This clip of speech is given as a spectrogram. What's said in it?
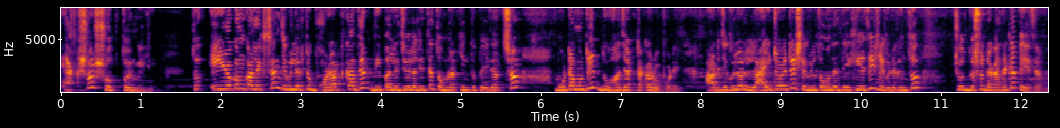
একশো সত্তর মিলি। তো এই রকম কালেকশান যেগুলো একটু ভরাট কাজের দীপালি জুয়েলারিতে তোমরা কিন্তু পেয়ে যাচ্ছ মোটামুটি দু হাজার টাকার ওপরে। আর যেগুলো লাইট ওয়েটে সেগুলো তোমাদের দেখিয়েছি, সেগুলো কিন্তু চোদ্দোশো টাকা থেকে পেয়ে যাবে।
